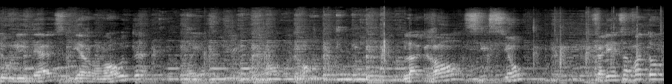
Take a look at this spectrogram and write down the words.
Louis Girl Road, la grande section. Fallait ça pas tomber.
